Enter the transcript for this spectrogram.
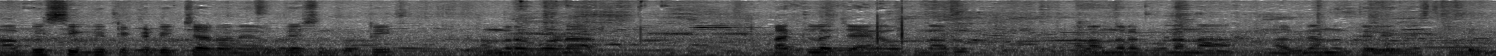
మా బీసీకి టికెట్ ఇచ్చారు అనే ఉద్దేశంతో అందరూ కూడా పార్టీలో జాయిన్ అవుతున్నారు. వాళ్ళందరూ కూడా నా అభినందన తెలియజేస్తున్నాను.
